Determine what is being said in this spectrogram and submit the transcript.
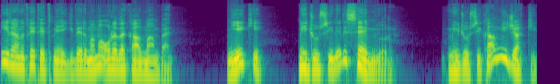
İran'ı fethetmeye giderim ama orada kalmam ben. Niye ki? Mecusileri sevmiyorum. Mecusi kalmayacak ki.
